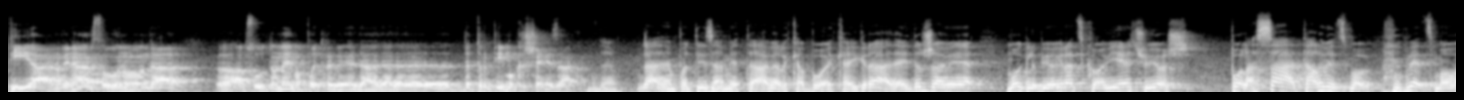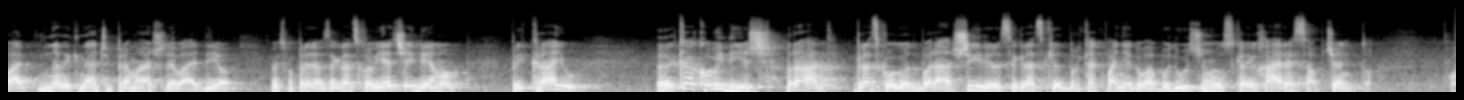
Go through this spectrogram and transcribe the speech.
PR, novinarstvo, ono, onda e, apsolutno nema potrebe da, da, da, da trpimo kršenje zakona. Da, da, nepotizam je ta velika bojka i grada i države. Mogli bi o gradskom vijeću još pola sata, ali već smo, već smo ovaj, na neki način premašili ovaj dio koji smo predali za gradsko vijeće. Idemo pri kraju. E, kako vidiš rad gradskog odbora? Širi li se gradski odbor? Kakva je njegova budućnost kao i HRS-a općenito? Pa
